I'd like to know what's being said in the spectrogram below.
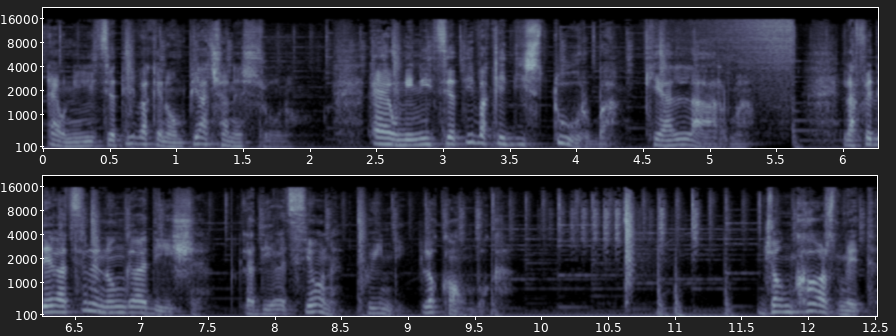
È un'iniziativa che non piace a nessuno. È un'iniziativa che disturba, che allarma. La federazione non gradisce, la direzione quindi lo convoca. John Corsmith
